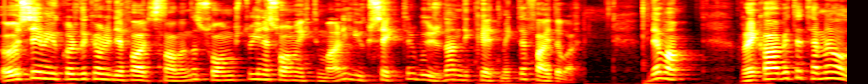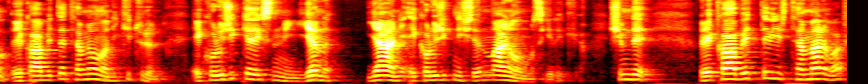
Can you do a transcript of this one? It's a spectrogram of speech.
ÖSYM yukarıdaki örneği defalarca sınavlarında sormuştur. Yine sorma ihtimali yüksektir. Bu yüzden dikkat etmekte fayda var. Devam. Rekabete temel rekabette temel olan iki türün ekolojik gereksinimin yanı yani ekolojik nişlerin aynı olması gerekiyor. Şimdi rekabette bir temel var.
